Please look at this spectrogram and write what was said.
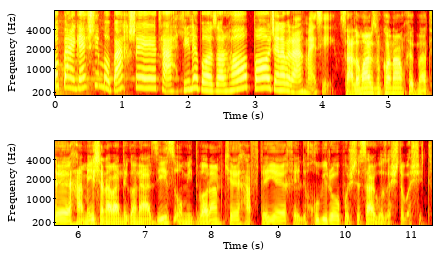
خب برگشتیم با بخش تحلیل بازارها با جناب رحمتی. سلام عرض می‌کنم خدمت همه شنوندگان عزیز. امیدوارم که هفته خیلی خوبی رو پشت سر گذاشته باشید.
